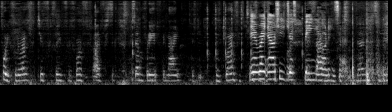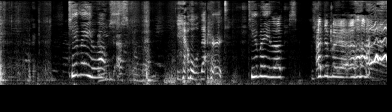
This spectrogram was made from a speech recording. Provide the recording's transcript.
40, 41, 42, 43, 44, 45, 46, 47, 48, 49, 50, 51, 52. And right now she's just banging on his head. That is big. Okay. Too many And you lumps. just ask for one. Ow, that hurt. Lumps. I'm the murderer.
